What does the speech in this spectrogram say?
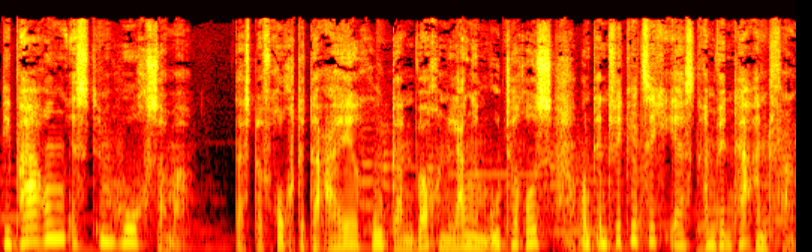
Die Paarung ist im Hochsommer. Das befruchtete Ei ruht dann wochenlang im Uterus und entwickelt sich erst am Winteranfang.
